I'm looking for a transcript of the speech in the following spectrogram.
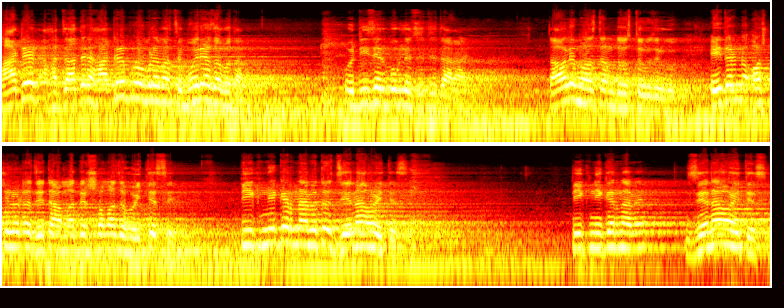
হার্টের, যাদের হার্টের প্রবলেম আছে মরে যাব তারা ওই ডিজের বগলে যদি দাঁড়ায়। তাহলে মজদাম দোস্ত বুজুর্গ, এই ধরনের অশ্লীলতা যেটা আমাদের সমাজে হইতেছে, পিকনিকের নামে তো জেনা হইতেছে। পিকনিকের নামে জেনা হইতেছে।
